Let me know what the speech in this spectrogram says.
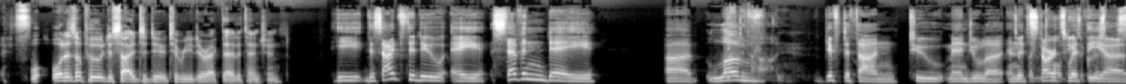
wh- what does Apu decide to do to redirect that attention? he decides to do a seven day uh love Giftathon. giftathon to Manjula, and So it like starts with the uh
